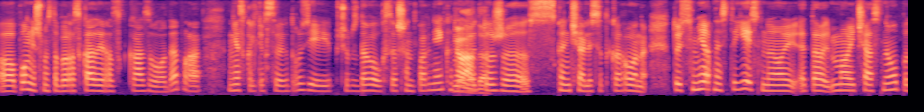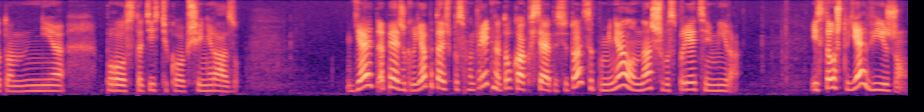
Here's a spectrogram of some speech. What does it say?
э, помнишь, мы с тобой раска... рассказывала, да, про нескольких своих друзей, причем здоровых совершенно парней, которые а, да. тоже скончались от короны. То есть смертность-то есть, но это мой частный опыт, он не про статистику вообще ни разу. Я, опять же говорю, я пытаюсь посмотреть на то, как вся эта ситуация поменяла наше восприятие мира из того, что я вижу,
